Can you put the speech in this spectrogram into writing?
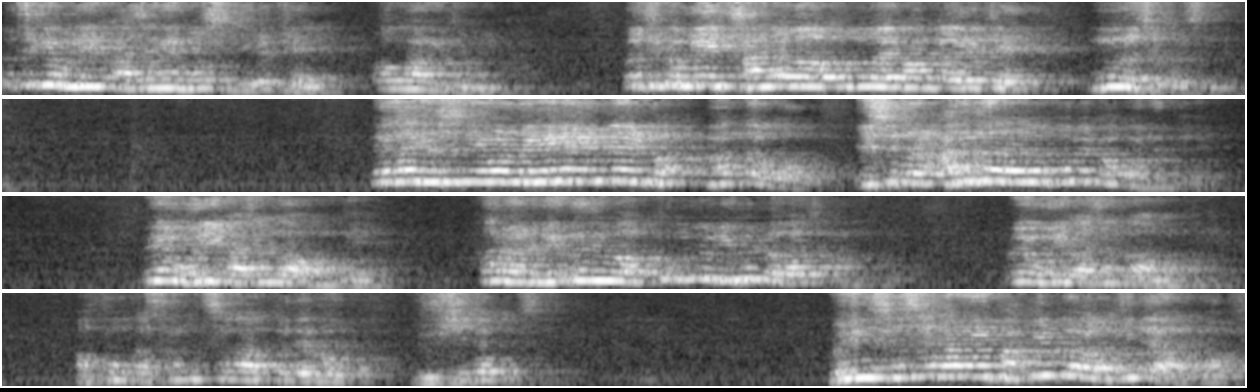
어떻게 우리 가정의 모습이 이렇게 엉망이 됩니까? 어떻게 우리 자녀와 부모의 관계가 이렇게 무너지고 있습니까? 내가 예수님을 매일매일 마- 만나고 예수님을 있는데 왜 우리 가정 가운데 하나님의 은혜와 긍휼이 흘러가지 않고 왜 우리 가정 가운데 아픔과 상처가 그대로 유지되고 있어요? 왜 저 사람이 바뀔 거라고 기대하고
